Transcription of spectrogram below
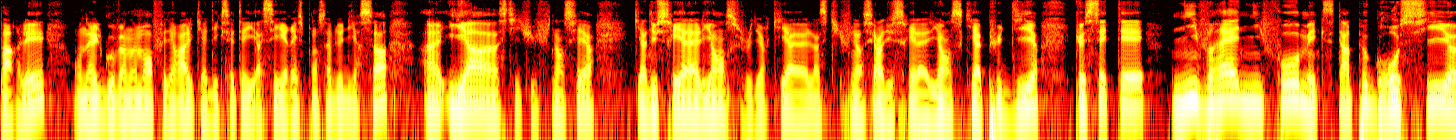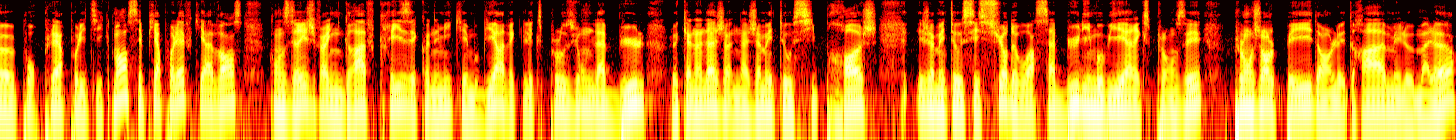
parler. On a eu le gouvernement fédéral qui a dit que c'était assez irresponsable de dire ça. Un IA, Institut financier, qui Industriel Alliance, je veux dire, qui a l'Institut financier Industriel Alliance, qui a pu dire que c'était ni vrai ni faux, mais que c'était un peu grossi euh, pour plaire politiquement. C'est Pierre Poilievre qui avance qu'on se dirige vers une grave crise économique et immobilière avec l'explosion de la bulle. Le Canada n'a jamais été aussi proche et jamais été aussi sûr de voir sa bulle immobilière exploser, plongeant le pays dans le drame et le malheur.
